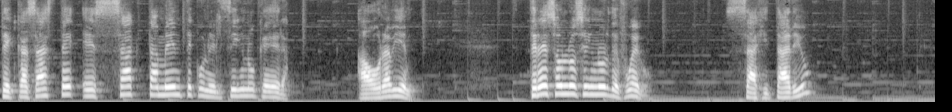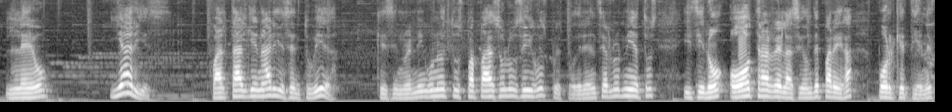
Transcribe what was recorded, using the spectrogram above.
te casaste exactamente con el signo que era. Ahora bien, tres son los signos de fuego. Sagitario, Leo y Aries. Falta alguien Aries en tu vida, que si no es ninguno de tus papás o los hijos, pues podrían ser los nietos, y si no, otra relación de pareja, porque tienes...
